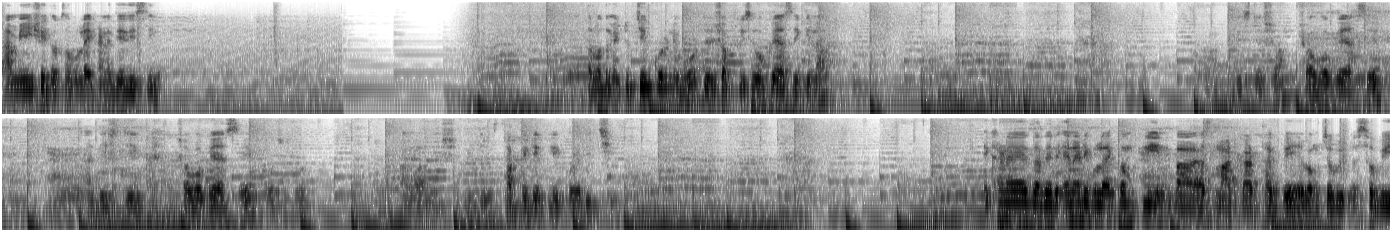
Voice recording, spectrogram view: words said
আমি সেই তথ্যগুলো এখানে দিয়ে দিছি। তারপর আমি একটু চেক করে নিব যে সবকিছু ওকে আছে কিনা। স্টেশন সব ওকে আছে ডিস্ট্রিক্ট সব ওকে আছে বাংলাদেশ ক্লিক করে দিচ্ছি। এখানে যাদের এনআইডি গুলো একদম ক্লিন বা স্মার্ট কার্ড থাকবে এবং ছবি ছবি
